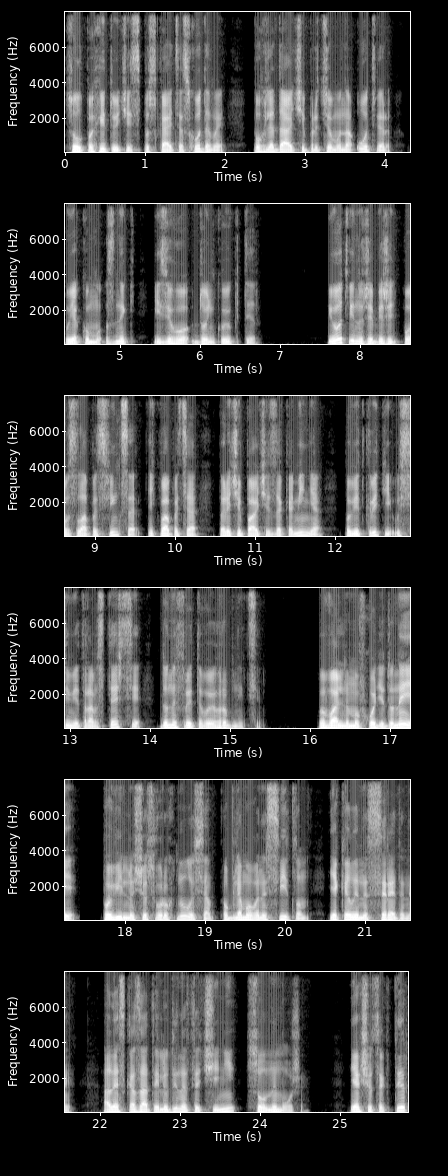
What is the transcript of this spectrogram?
Сол, похитуючись, спускається сходами, поглядаючи при цьому на отвір, у якому зник із його донькою ктир. І от він уже біжить повз лапи сфінкса і квапиться, перечіпаючись за каміння по відкритій усім вітрам стежці до нефритової гробниці. В овальному вході до неї повільно щось ворухнулося, облямоване світлом, яке лине зсередини, але сказати людина це чи ні, сол не може. Якщо це ктир,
